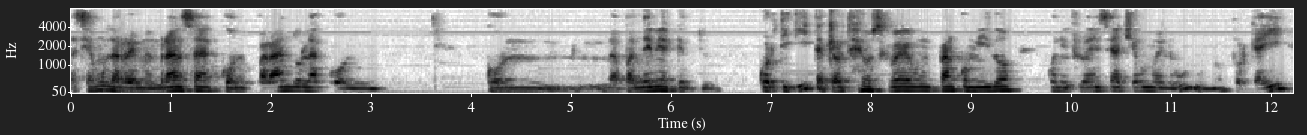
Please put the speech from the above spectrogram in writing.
hacíamos la remembranza comparándola con, con la pandemia que cortitita, que ahorita fue un pan comido con influencia H1N1, ¿no? porque ahí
